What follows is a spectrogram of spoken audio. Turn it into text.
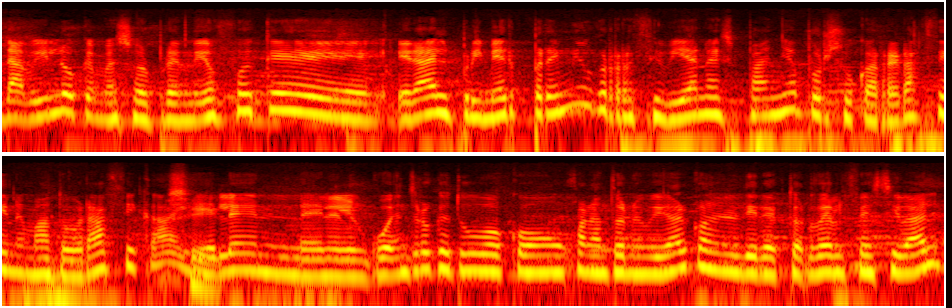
David lo que me sorprendió fue que era el primer premio que recibía en España por su carrera cinematográfica Sí. y él en, en el encuentro que tuvo con Juan Antonio Vidal, con el director del festival,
